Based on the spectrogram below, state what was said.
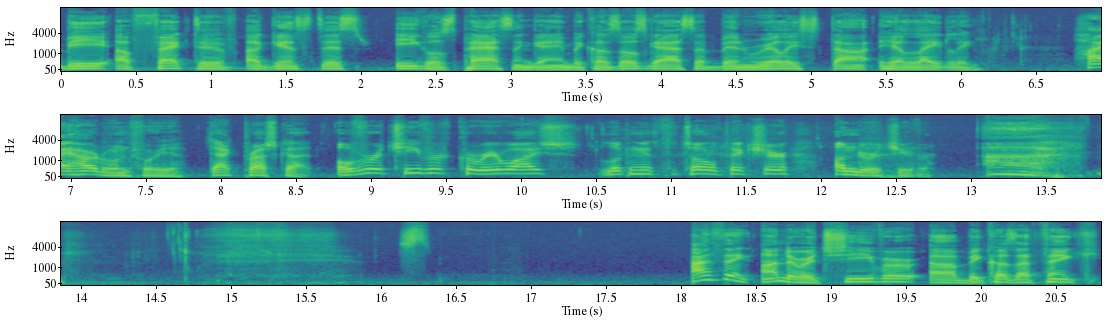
be effective against this Eagles passing game because those guys have been really stunt here lately. High hard one for you, Dak Prescott. Overachiever career wise, looking at the total picture, underachiever. Ah. Uh, I think underachiever uh, because I think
